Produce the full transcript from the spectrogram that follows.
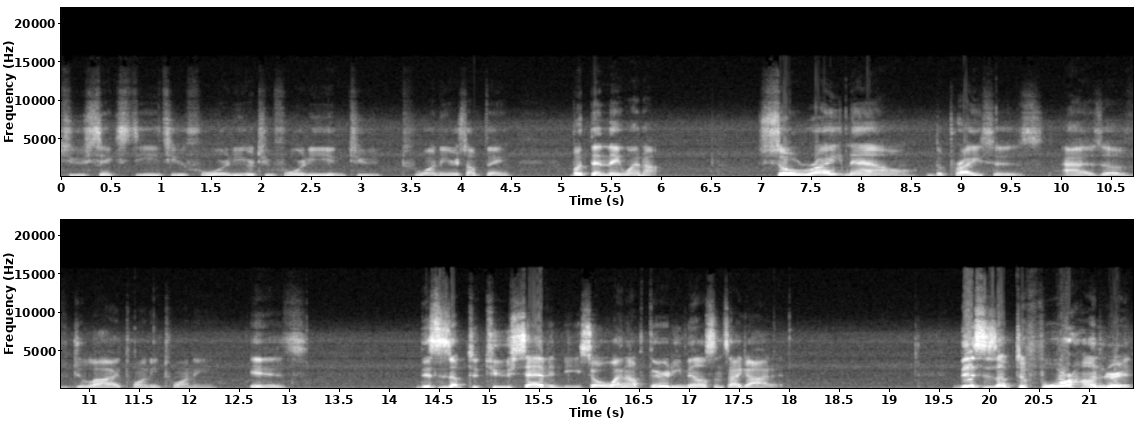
260, 240, or 240 and 220 or something. But then they went up. So right now, the prices as of July 2020 is this is up to 270 so it went up 30 mil since I got it this is up to 400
